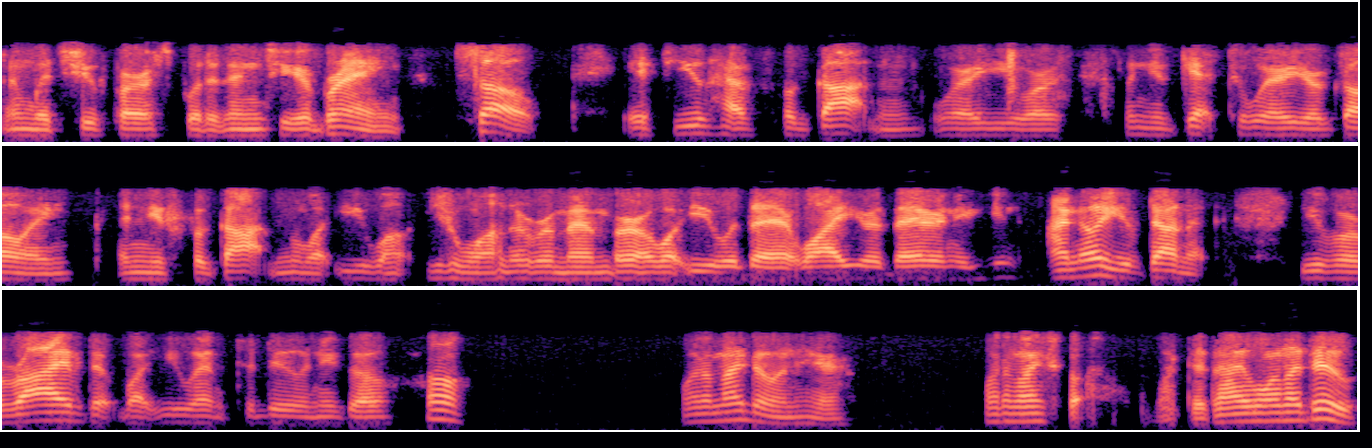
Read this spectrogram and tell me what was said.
in which you first put it into your brain. So, if you have forgotten where you are when you get to where you're going and you've forgotten what you want you want to remember or what you were there why you're there and you, you I know you've done it. You've arrived at what you went to do and you go huh what am I doing here? What am I what did I want to do?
